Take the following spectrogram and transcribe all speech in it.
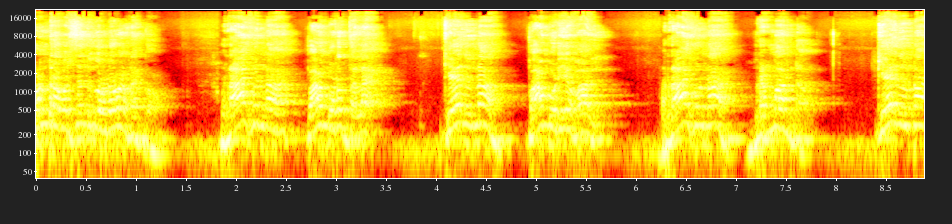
ஒன்றரை வருஷத்துக்கு ஒரு தடவை நடக்கும். ராகுன்னா பாம்போட தலை கேதுன்னா பாம்புடைய வால் ராகுன்னா பிரம்மாண்டம். கேதுனா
